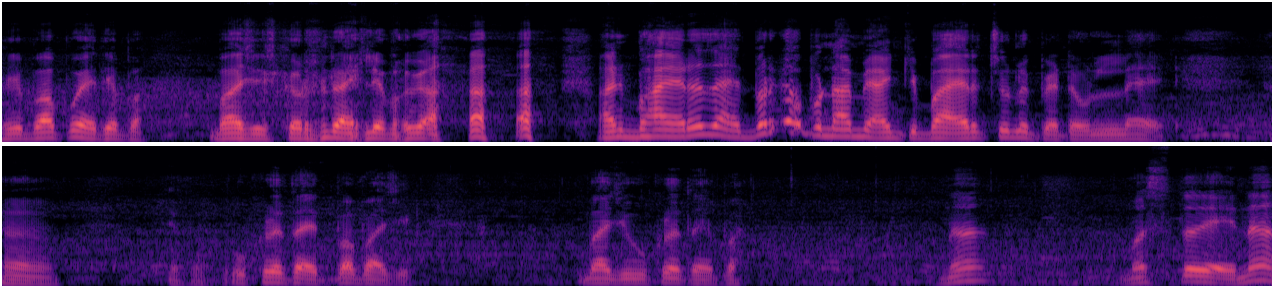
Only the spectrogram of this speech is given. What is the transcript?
हे बापू आहेत हे पहा भाजी करून राहिले बघा. आणि बाहेरच आहेत बरं का पण आम्ही आणखी बाहेर चुलं पेटवलेलं आहे. हां. हे उकळत आहेत पा भाजी भाजी उकळत आहे पा. ना? मस्त आहे ना?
